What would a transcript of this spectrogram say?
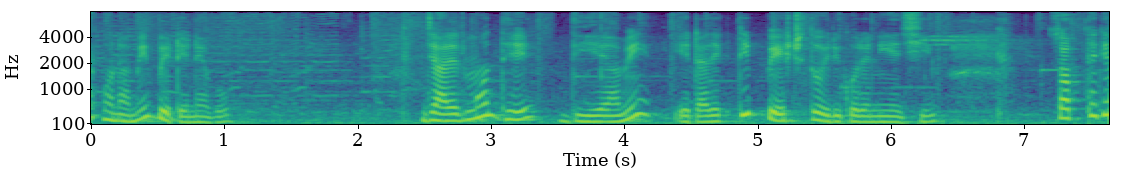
এখন আমি বেটে নেব। জারের মধ্যে দিয়ে আমি এটার একটি পেস্ট তৈরি করে নিয়েছি। সব থেকে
